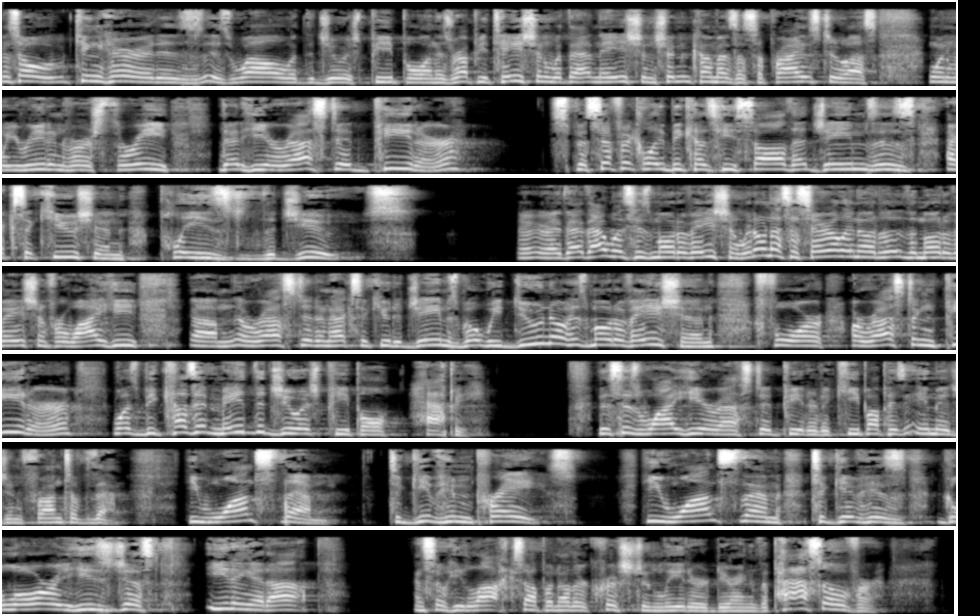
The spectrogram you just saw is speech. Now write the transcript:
And so King Herod is, is well with the Jewish people and his reputation with that nation shouldn't come as a surprise to us when we read in verse three that he arrested Peter specifically because he saw that James's execution pleased the Jews. Right? That, that was his motivation. We don't necessarily know the motivation for why he um, arrested and executed James, but we do know his motivation for arresting Peter was because it made the Jewish people happy. This is why he arrested Peter, to keep up his image in front of them. He wants them to give him praise. He wants them to give his glory. He's just eating it up. And so he locks up another Christian leader during the Passover,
